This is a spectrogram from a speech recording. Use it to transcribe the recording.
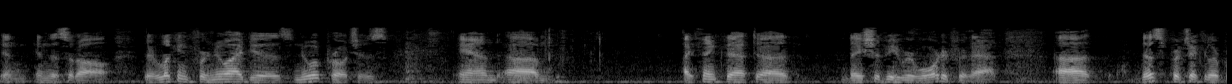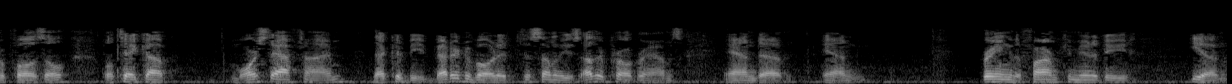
in, this at all. They're looking for new ideas, new approaches, and um, I think that uh, they should be rewarded for that. Uh, this particular proposal will take up more staff time, that could be better devoted to some of these other programs and, uh, and bringing the farm community in.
